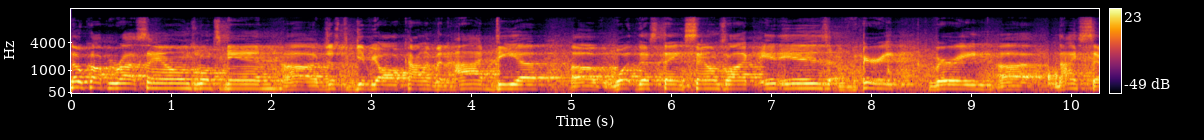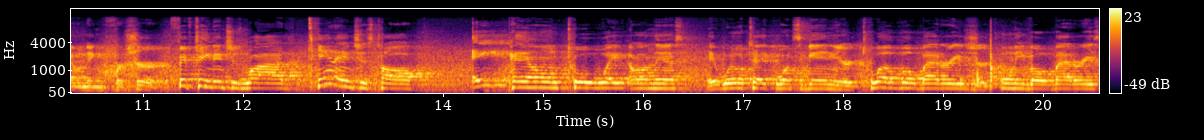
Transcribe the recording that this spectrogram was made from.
It sounds once again, uh, just to give y'all kind of an idea of what this thing sounds like. It is very, very uh, nice sounding for sure. 15 inches wide, 10 inches tall, eight pound tool weight on this. It will take, once again, your 12 volt batteries, your 20 volt batteries,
